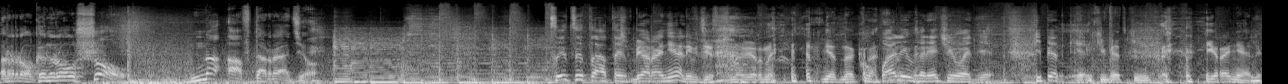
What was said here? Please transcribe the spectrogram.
Рок-н-ролл шоу на Авторадио. Цитаты. Тебя роняли в детстве, наверное, нет, неоднократно. Купали в горячей воде. И Кипятки. кипятки и роняли.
